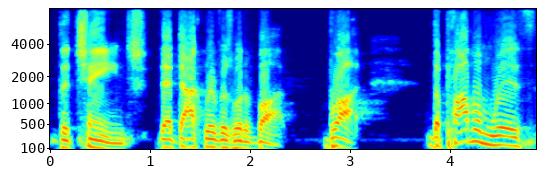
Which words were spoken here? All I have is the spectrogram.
the change that Doc Rivers would have bought brought. The problem with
